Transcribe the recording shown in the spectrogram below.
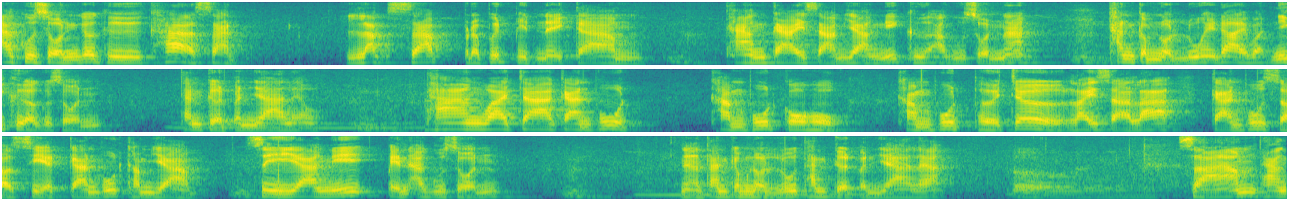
อกุศลก็คือฆ่าสัตว์ ลักทรัพย์ประพฤติผิดในกาม ทางกายสามอย่างนี้คืออกุศลนะ ท่านกำหนดรู้ให้ได้ว่านี่คืออกุศล ท่านเกิดปัญญาแล้ว ทางวาจาการพูดคำพูดโกหกคำพูดเพ้อเจ้อไร้สาระการพูดส่อเสียดการพูดคำหยาบสี่อย่างนี้เป็นอกุศลนะท่านกำหนดรู้ท่านเกิดปัญญาแล้วเออสามทาง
